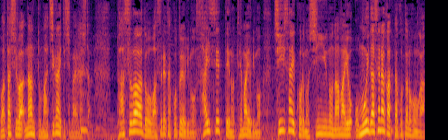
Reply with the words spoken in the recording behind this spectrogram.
私はなんと間違えてしまいました。パスワードを忘れたことよりも再設定の手間よりも小さい頃の親友の名前を思い出せなかったことの方が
